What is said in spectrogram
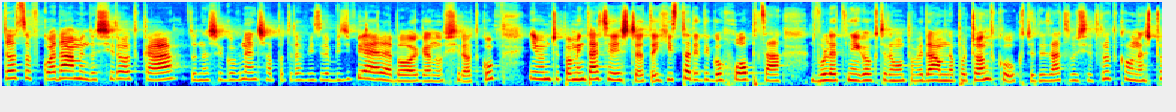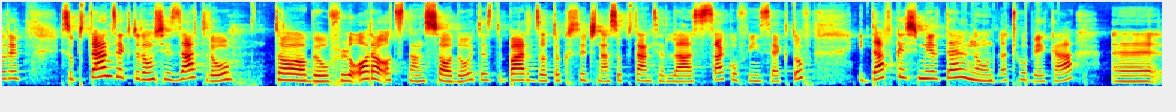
To, co wkładamy do środka, do naszego wnętrza, potrafi zrobić wiele bałaganu w środku. Nie wiem, czy pamiętacie jeszcze o tej historii tego chłopca dwuletniego, którą opowiadałam na początku, który zatruł się trutką na szczury. Substancja, którą się zatruł, to był fluorooctan sodu. To jest bardzo toksyczna substancja dla ssaków insektów. I dawkę śmiertelną dla człowieka e,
